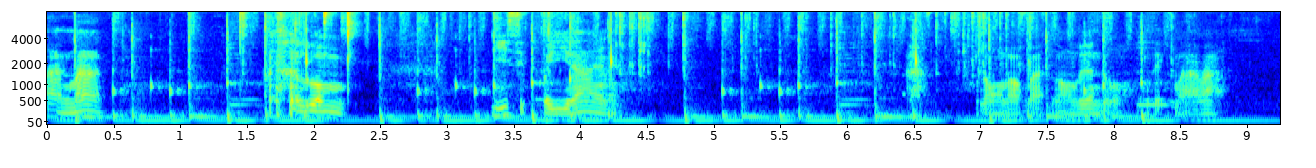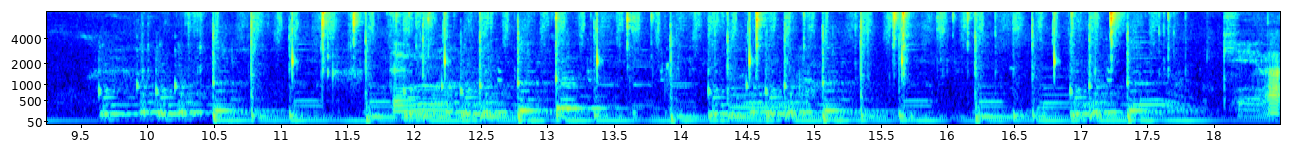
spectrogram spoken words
นานมาก รวม 20 ปีได้ไหมลองล็อกละลองเลื่อนดูเด็กมาป่ะตึงโอเคละ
